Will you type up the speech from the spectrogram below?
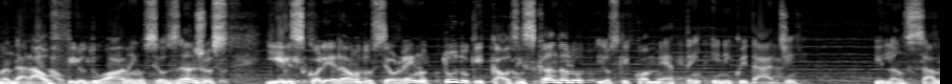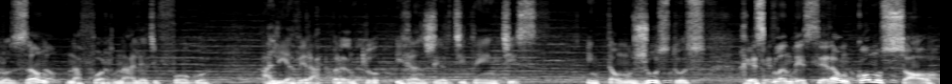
Mandará o Filho do Homem os seus anjos, e eles colherão do seu reino tudo o que causa escândalo e os que cometem iniquidade, e lançá-losão na fornalha de fogo. Ali haverá pranto e ranger de dentes. Então os justos resplandecerão como o sol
